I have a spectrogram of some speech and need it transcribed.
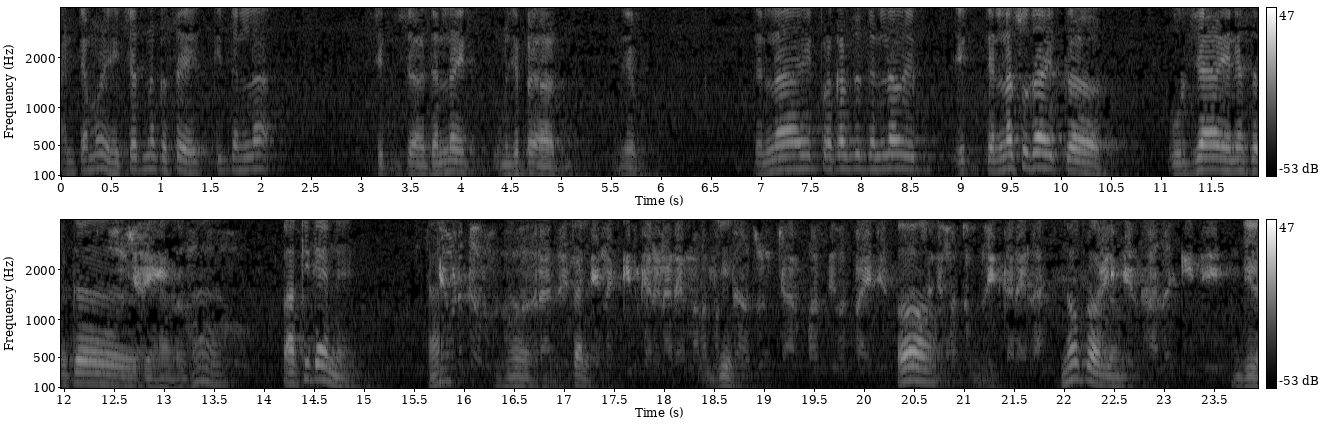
आणि त्यामुळे ह्याच्यातनं कसं आहे की त्यांना शिक त्यांना एक म्हणजे प्र म्हणजे त्यांना एक प्रकारचं त्यांना एक एक त्यांना सुद्धा एक ऊर्जा येण्यासारखं हां. बाकी काय नाही. हां? हो चालेल. जी. हो. नो प्रॉब्लेम जी.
